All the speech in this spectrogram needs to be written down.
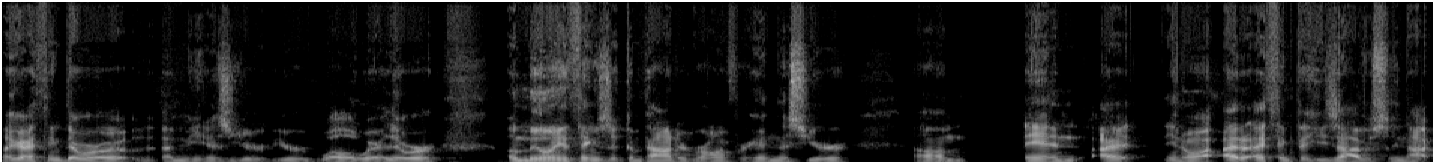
Like I think there were, I mean, as you're you're well aware, there were a million things that compounded wrong for him this year. Um, and I, you know, I, I think that he's obviously not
